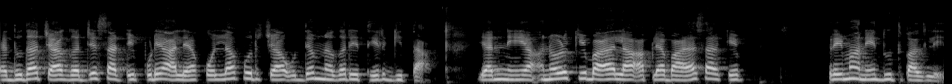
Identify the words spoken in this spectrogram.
या दुधाच्या गरजेसाठी पुढे आल्या कोल्हापूरच्या उद्यमनगर येथील गीता यांनी या अनोळखी बाळाला आपल्या बाळासारखे प्रेमाने दूध पाजले.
